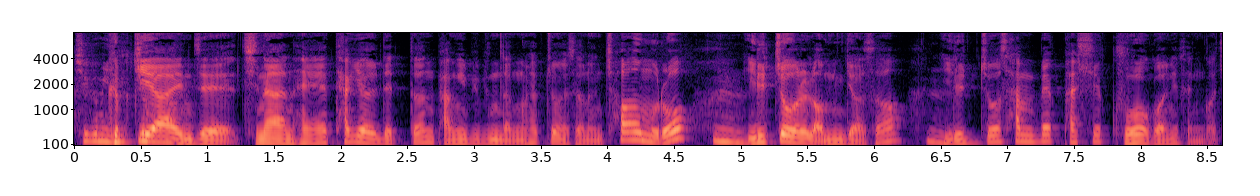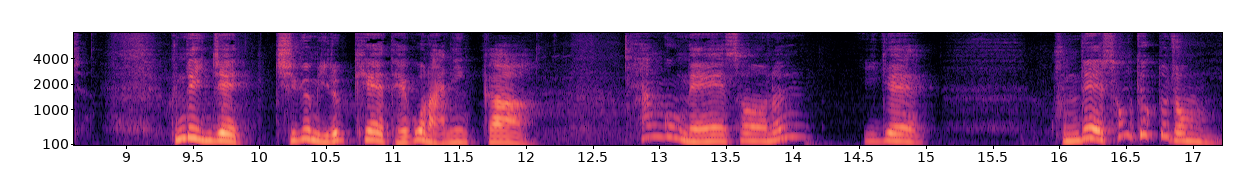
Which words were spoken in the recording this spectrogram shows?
지금 급기야 이제 지난해 타결됐던 방위비 분담금 협정에서는 처음으로 음. 1조 원을 넘겨서 1조 389억 원이 된 거죠. 근데 이제 지금 이렇게 되고 나니까 한국 내에서는 이게 군대의 성격도 좀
